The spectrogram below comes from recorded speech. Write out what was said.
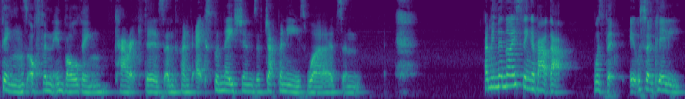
things often involving characters and kind of explanations of Japanese words and I mean the nice thing about that was that it was so clearly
